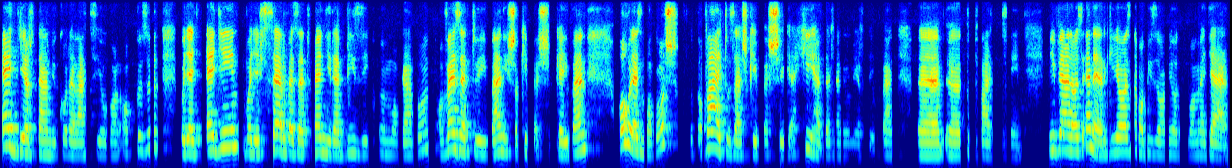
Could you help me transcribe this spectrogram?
Egyértelmű korreláció van a között, hogy egy egyén vagy egy szervezet mennyire bízik önmagában, a vezetőiben és a képességeiben, ahol ez magas, a változás képessége hihetetlenül mértékben e, e, tud változni. Mivel az energia az nem a bizalmi adóba megy el.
